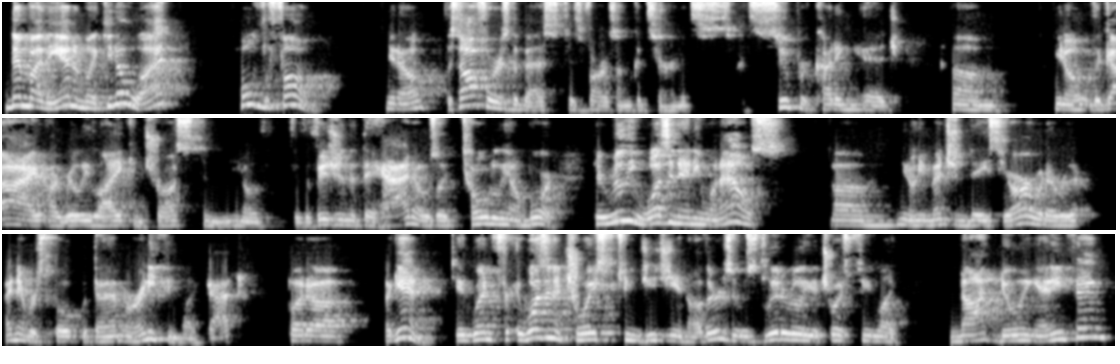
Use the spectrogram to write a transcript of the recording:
But then by the end, I'm like, you know what? Hold the phone you know the software is the best as far as i'm concerned it's, it's super cutting edge um, you know the guy i really like and trust and you know the, the, vision that they had i was like totally on board there really wasn't anyone else um, you know he mentioned acr or whatever i never spoke with them or anything like that but uh, again it went for, it wasn't a choice between gg and others it was literally a choice between like not doing anything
